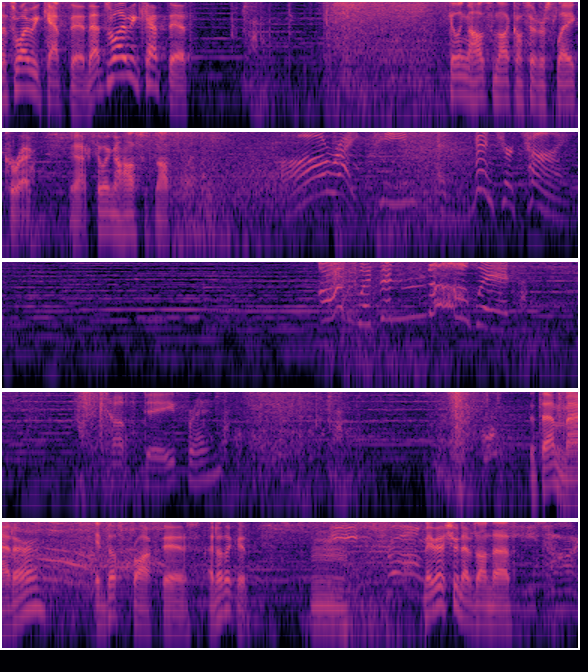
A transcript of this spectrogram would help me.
That's why we kept it. That's why we kept it. Killing a husk is not considered slay? Correct. Yeah, killing a husk is not slay. All right, team. Adventure time. Onwards and forward. Tough day, friend. Did that matter? It does proc this. I don't think it... Hmm. Maybe I shouldn't have done that. These are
